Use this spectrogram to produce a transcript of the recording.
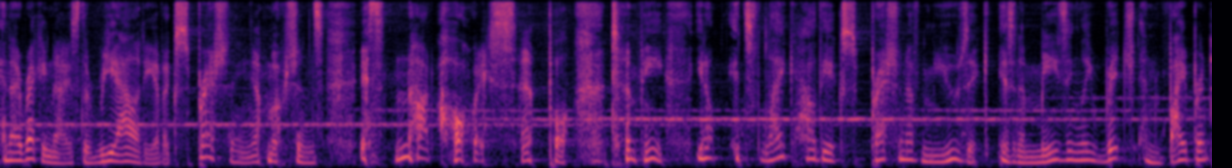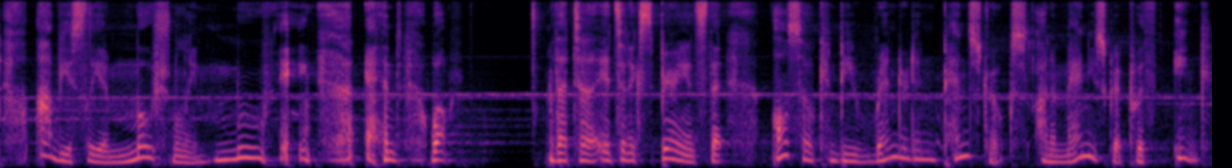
And I recognize the reality of expressing emotions is not always simple to me. You know, it's like how the expression of music is an amazingly rich and vibrant, obviously emotionally moving, and well, that uh, it's an experience that also can be rendered in pen strokes on a manuscript with ink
